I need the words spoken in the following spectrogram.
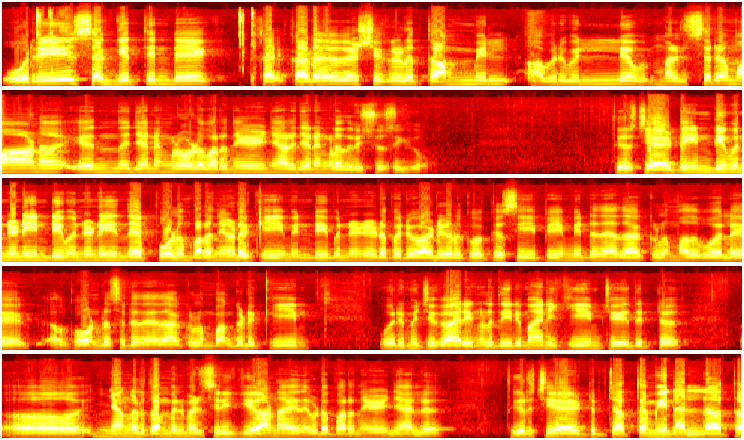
ഒരേ സഖ്യത്തിന്റെ ഘടകകക്ഷികൾ തമ്മിൽ അവർ വലിയ മത്സരമാണ് എന്ന് ജനങ്ങളോട് പറഞ്ഞു കഴിഞ്ഞാൽ ജനങ്ങളത് വിശ്വസിക്കുമോ തീർച്ചയായിട്ടും ഇന്ത്യ മുന്നണി ഇന്ത്യ മുന്നണി എന്ന് എപ്പോഴും പറഞ്ഞു കിടക്കുകയും ഇന്ത്യ മുന്നണിയുടെ പരിപാടികൾക്കൊക്കെ സി പി എമ്മിന്റെ നേതാക്കളും അതുപോലെ കോൺഗ്രസിന്റെ നേതാക്കളും പങ്കെടുക്കുകയും ഒരുമിച്ച് കാര്യങ്ങൾ തീരുമാനിക്കുകയും ചെയ്തിട്ട് ഞങ്ങൾ തമ്മിൽ മത്സരിക്കുകയാണ് എന്നിവിടെ പറഞ്ഞു കഴിഞ്ഞാൽ തീർച്ചയായിട്ടും ചത്തമീനല്ലാത്ത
